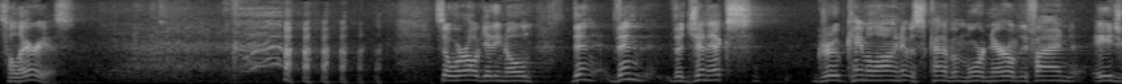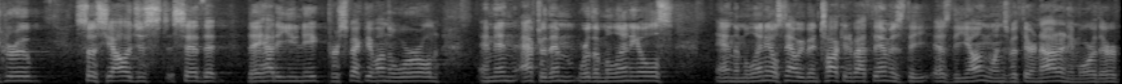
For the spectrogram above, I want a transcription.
It's hilarious. so we're all getting old. Then, then the Gen X group came along, and it was kind of a more narrow defined age group. Sociologists said that they had a unique perspective on the world. And then after them were the millennials. And the millennials now we've been talking about them as the as the young ones, but they're not anymore. They're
